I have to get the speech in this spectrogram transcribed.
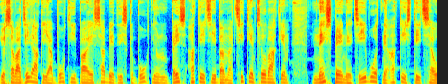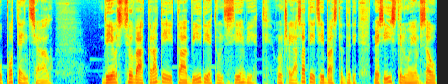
jo savā dziļākajā būtībā ir sabiedriska būtne un bez attiecībām ar citiem cilvēkiem nespēja ne dzīvot, ne attīstīt savu potenciālu. Dievs cilvēku radīja kā vīrieti un sievieti, un šajās attiecībās tad arī mēs īstenojam savu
